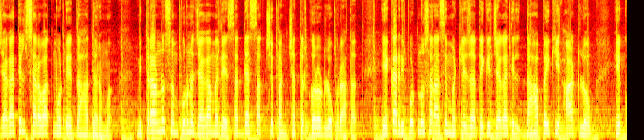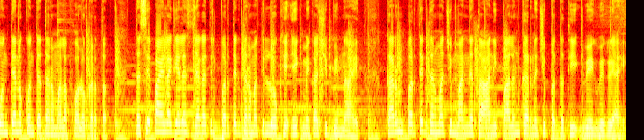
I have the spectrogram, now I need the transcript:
जगातील सर्वात मोठे दहा धर्म. मित्रांनो संपूर्ण जगामध्ये सध्या सातशे पंच्याहत्तर करोड लोक राहतात. एका रिपोर्टनुसार असे म्हटले जाते की जगातील दहापैकी आठ लोक हे कोणत्या ना कोणत्या धर्माला फॉलो करतात. तसे पाहायला गेल्यास जगातील प्रत्येक धर्मातील लोक हे एकमेकाशी भिन्न आहेत. कारण प्रत्येक धर्माची मान्यता आणि पालन करण्याची पद्धत ही वेगवेगळी आहे.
